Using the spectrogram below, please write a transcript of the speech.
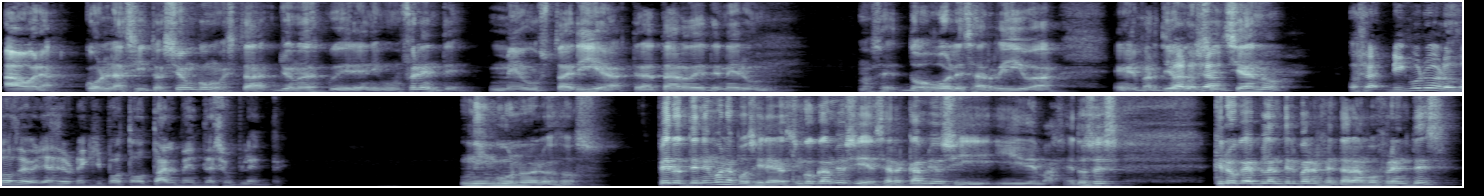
Ahora, con la situación como está, yo no descuidaría ningún frente. Me gustaría tratar de tener un, no sé, dos goles arriba en el partido Claro, con o sea, Cienciano. O sea, ninguno de los dos debería ser un equipo totalmente suplente. Ninguno de los dos. Pero tenemos la posibilidad de cinco cambios y de hacer cambios y, y demás. Entonces, creo que hay plantel para enfrentar ambos frentes.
